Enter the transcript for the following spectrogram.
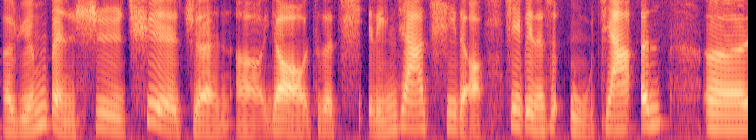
呃，原本是确诊呃要这个七零加七的啊，现在变成是五加 N。呃，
